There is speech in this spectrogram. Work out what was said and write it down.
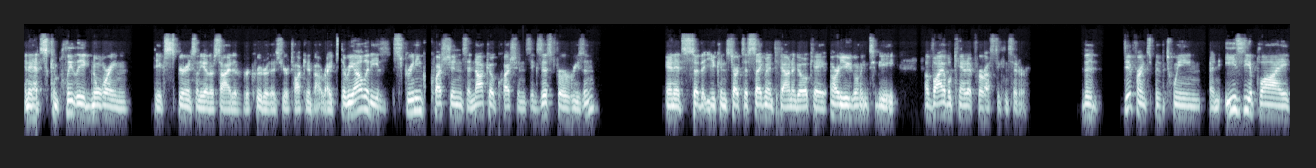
And that's completely ignoring the experience on the other side of the recruiter that you're talking about, right? The reality is screening questions and knockout questions exist for a reason. And it's so that you can start to segment down and go, okay, are you going to be a viable candidate for us to consider? The difference between an easy apply,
